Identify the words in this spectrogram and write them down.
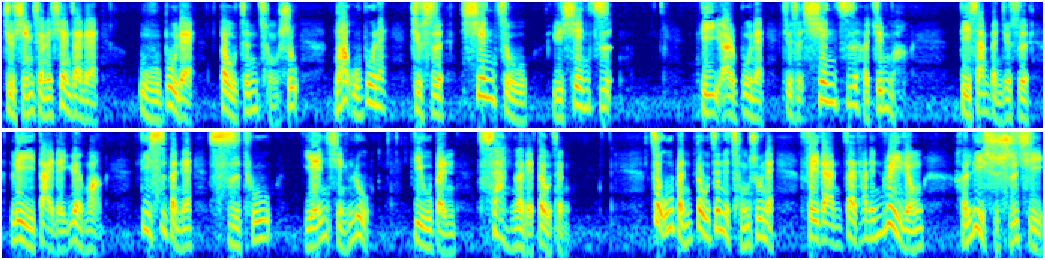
就形成了现在的五部的斗争丛书。哪五部呢？就是先祖与先知，第二部呢就是先知和君王，第三本就是历代的愿望，第四本呢使徒言行录，第五本善恶的斗争。这五本斗争的丛书呢，非但在它的内容和历史时期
